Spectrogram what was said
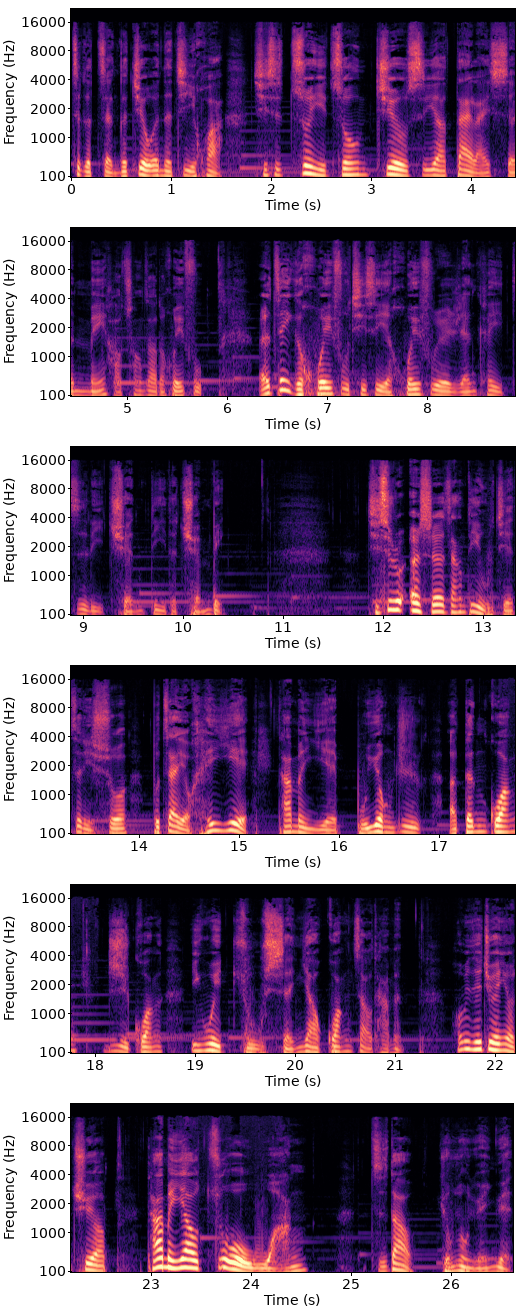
这个整个救恩的计划，其实最终就是要带来神美好创造的恢复，而这个恢复其实也恢复了人可以治理全地的权柄。启示录二十二章第五节这里说：“不再有黑夜，他们也不用日呃灯光日光，因为主神要光照他们。”后面这句很有趣哦，他们要做王，直到永永远远。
